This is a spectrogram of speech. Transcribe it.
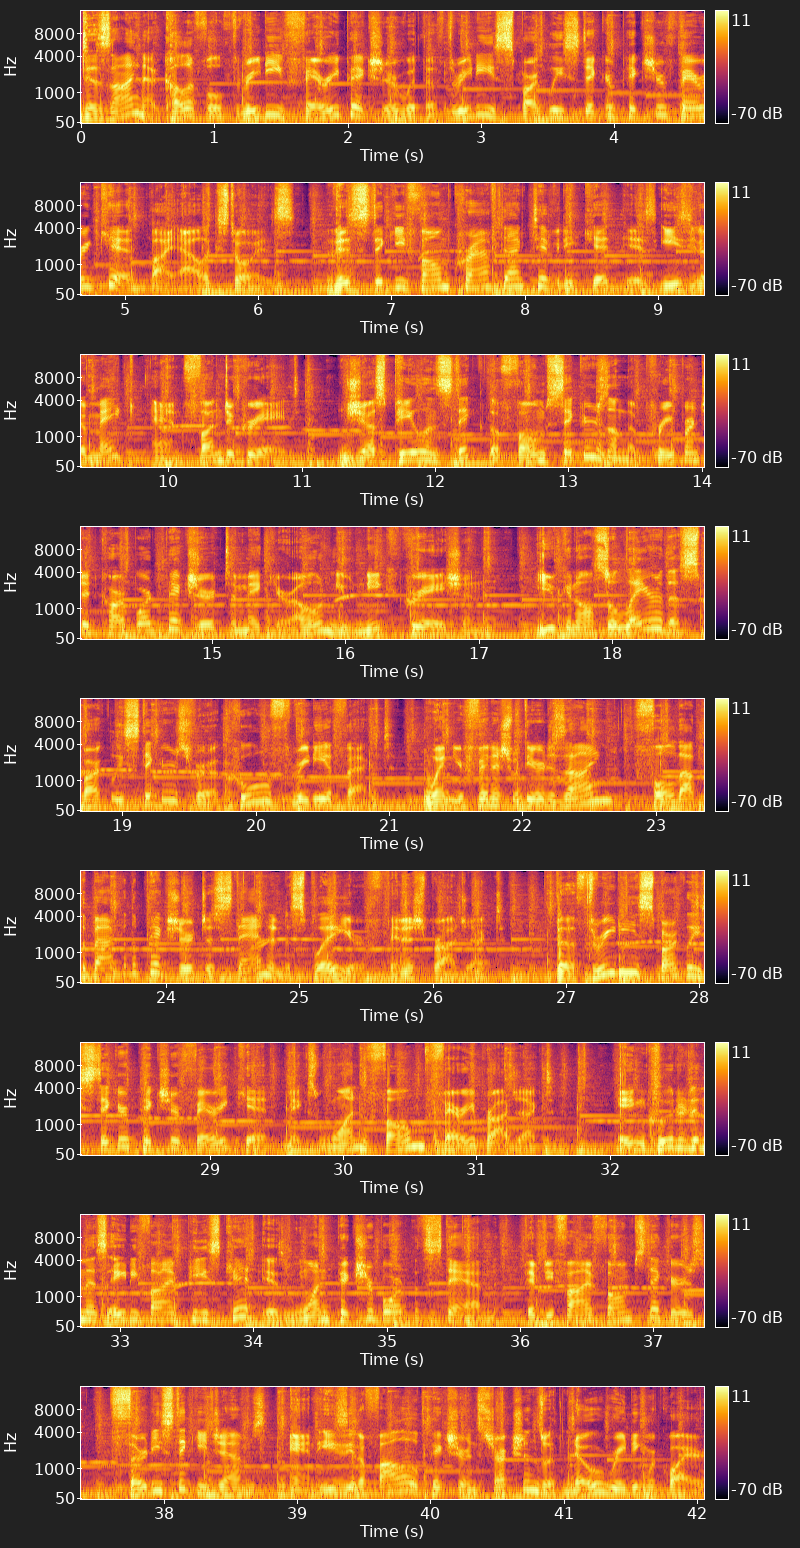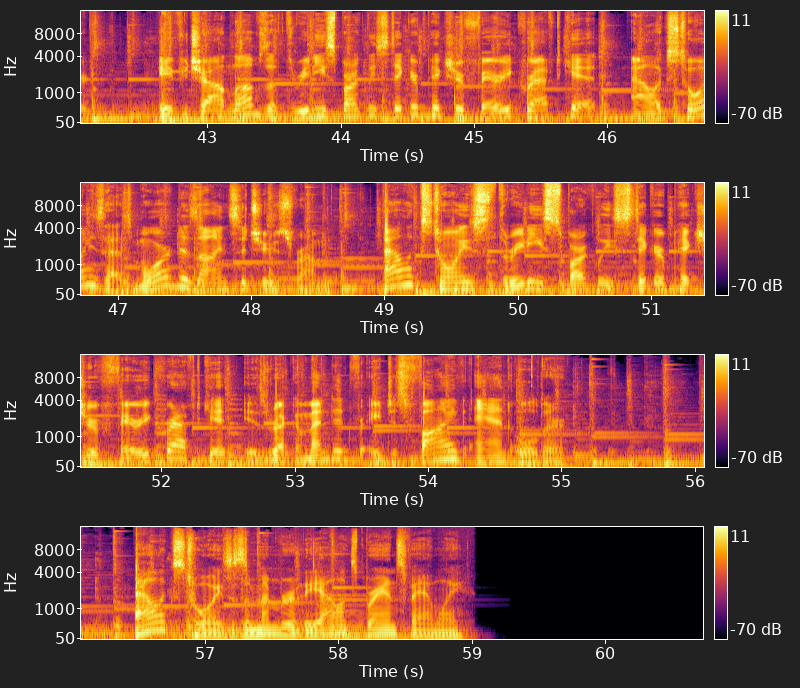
Design a colorful 3D fairy picture with the 3D Sparkly Sticker Picture Fairy Kit by Alex Toys. This sticky foam craft activity kit is easy to make and fun to create. Just peel and stick the foam stickers on the pre-printed cardboard picture to make your own unique creation. You can also layer the sparkly stickers for a cool 3D effect. When you're finished with your design, fold out the back of the picture to stand and display your finished project. The 3D Sparkly Sticker Picture Fairy Kit makes one foam fairy project. Included in this 85-piece kit is one picture board with stand, 55 foam stickers, 30 sticky gems, and easy-to-follow picture instructions with no reading required. If your child loves a 3D Sparkly Sticker Picture Fairy Craft Kit, Alex Toys has more designs to choose from. Alex Toys 3D Sparkly Sticker Picture Fairy Craft Kit is recommended for ages 5 and older. Alex Toys is a member of the Alex Brands family.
